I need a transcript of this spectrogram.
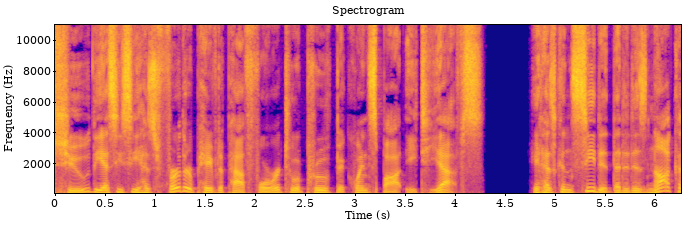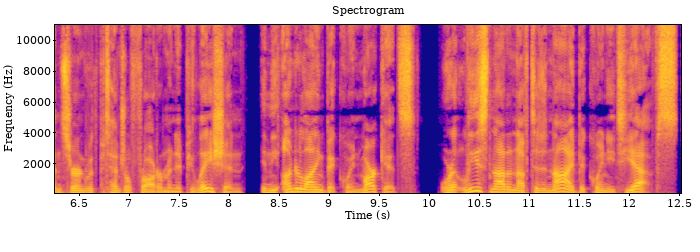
Two, the SEC has further paved a path forward to approve Bitcoin spot ETFs. It has conceded that it is not concerned with potential fraud or manipulation in the underlying Bitcoin markets, or at least not enough to deny Bitcoin ETFs.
